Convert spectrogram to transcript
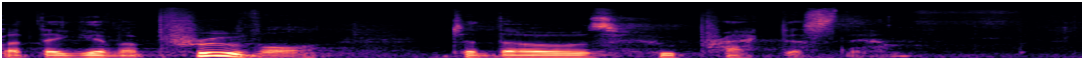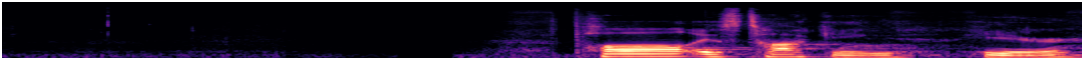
but they give approval to those who practice them. Paul is talking here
